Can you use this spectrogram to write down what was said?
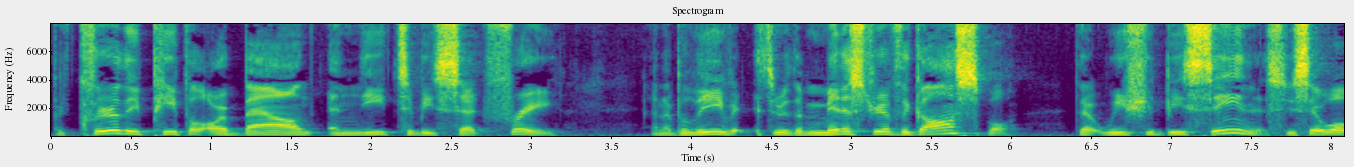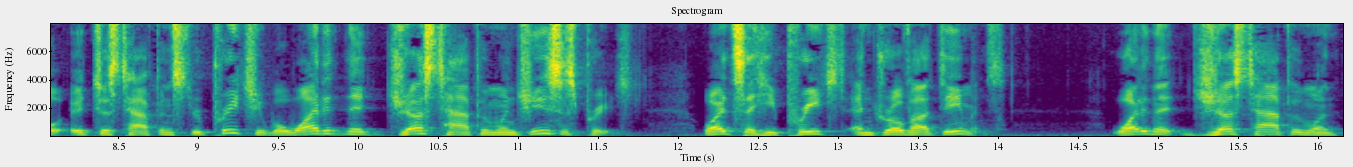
But clearly, people are bound and need to be set free. And I believe through the ministry of the gospel that we should be seeing this. You say, well, it just happens through preaching. Well, why didn't it just happen when Jesus preached? Why did say he preached and drove out demons? Why didn't it just happen when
